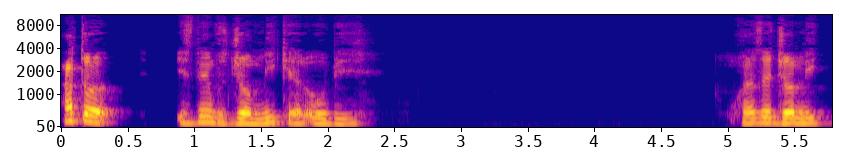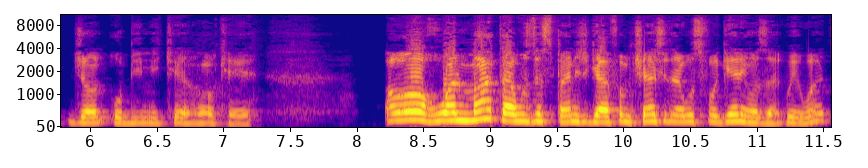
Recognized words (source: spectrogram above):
I thought his name was John Mikel Obi. Was it John John Obi Mikel? Okay. Oh, Juan Mata was the Spanish guy from Chelsea that I was forgetting. I was like, wait, what?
